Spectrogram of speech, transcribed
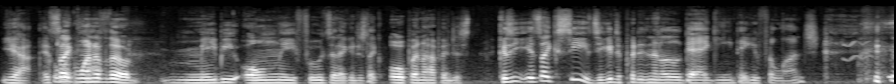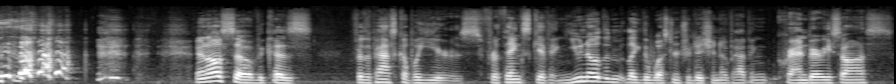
Yeah, it's Cool like one that. of the maybe only foods that I can just like open up and just because it's like seeds. You can just put it in a little baggie and take it for lunch. and also because for the past couple years for Thanksgiving, you know the like the Western tradition of having cranberry sauce.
